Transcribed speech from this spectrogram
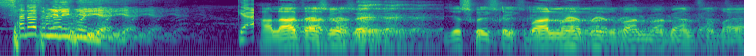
سند ملی ہوئی ہے۔ حالات ایسے ہو گئے ہیں جس کو اقبال نے اپنی زبان میں بیان فرمایا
